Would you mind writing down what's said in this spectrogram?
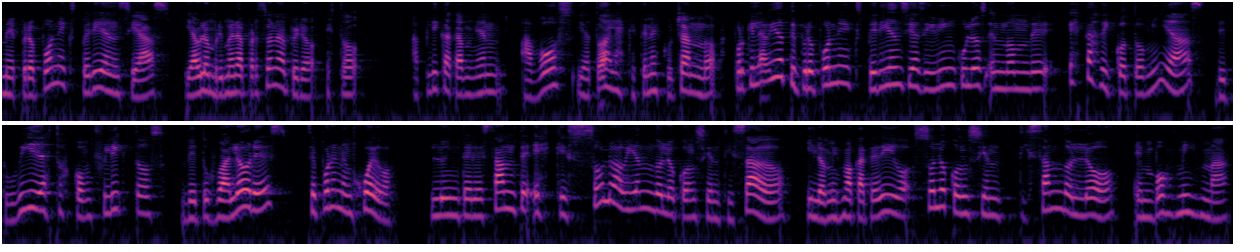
me propone experiencias, y hablo en primera persona, pero esto aplica también a vos y a todas las que estén escuchando, porque la vida te propone experiencias y vínculos en donde estas dicotomías de tu vida, estos conflictos de tus valores, se ponen en juego. Lo interesante es que solo habiéndolo concientizado, y lo mismo acá te digo, solo concientizándolo en vos misma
